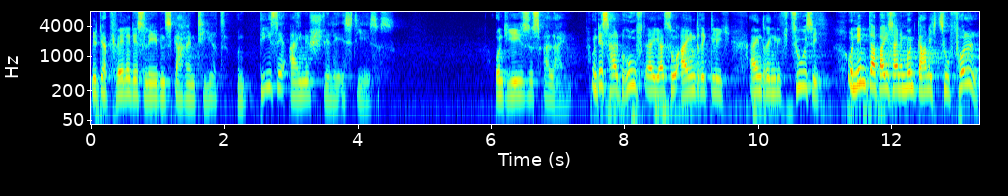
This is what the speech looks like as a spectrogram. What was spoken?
mit der Quelle des Lebens garantiert. Und diese eine Stelle ist Jesus. Und Jesus allein. Und deshalb ruft er ja so eindringlich, eindringlich zu sich und nimmt dabei seinen Mund gar nicht zu voll.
